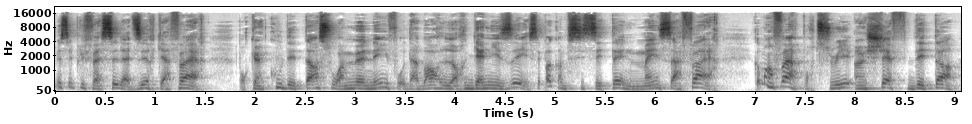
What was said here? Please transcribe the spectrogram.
mais c'est plus facile à dire qu'à faire. Pour qu'un coup d'État soit mené, il faut d'abord l'organiser. C'est pas comme si c'était une mince affaire. Comment faire pour tuer un chef d'État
